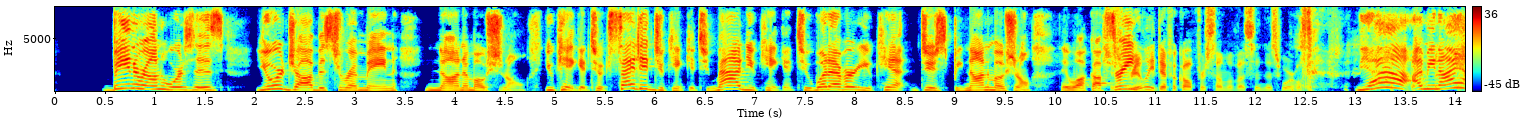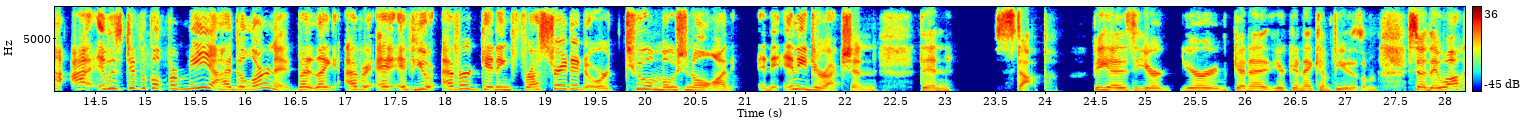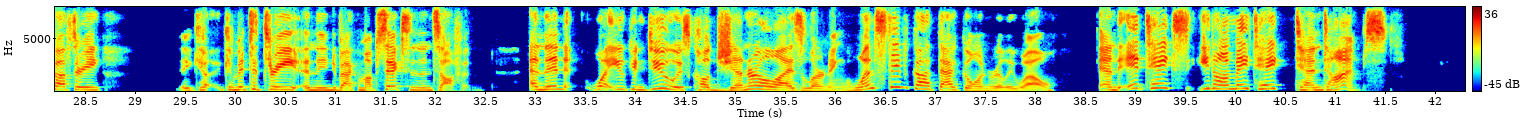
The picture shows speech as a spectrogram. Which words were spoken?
being around horses your job is to remain non-emotional. You can't get too excited. You can't get too mad. You can't get too whatever. You can't just be non-emotional. They walk off Which is three. really difficult for some of us in this world. yeah. I mean I, I it was difficult for me. I had to learn it. But like ever if you're ever getting frustrated or too emotional on in any direction then stop. Because you're you're gonna you're gonna confuse them. So they walk off three they commit to three and then you back them up six and then soften and then what you can do is called generalized learning once they've got that going really well and it takes you know it may take 10 times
